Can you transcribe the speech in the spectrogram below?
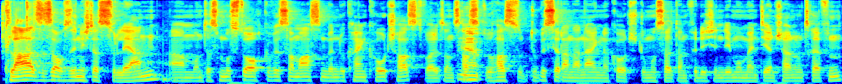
klar, es ist auch sinnig, das zu lernen. Ähm, und das musst du auch gewissermaßen, wenn du keinen Coach hast, weil sonst hast ja. du, hast, du bist ja dann dein eigener Coach. Du musst halt dann für dich in dem Moment die Entscheidung treffen.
